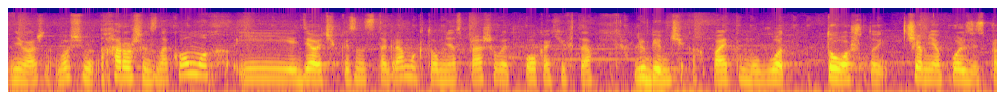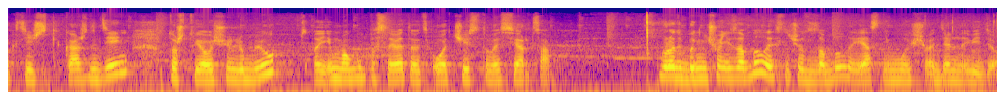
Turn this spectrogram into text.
неважно, в общем, хороших знакомых и девочек из Инстаграма, кто у меня спрашивает о каких-то любимчиках. Поэтому вот то, что, чем я пользуюсь практически каждый день, то, что я очень люблю, и могу посоветовать от чистого сердца. Вроде бы ничего не забыла, если что-то забыла, я сниму еще отдельное видео.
